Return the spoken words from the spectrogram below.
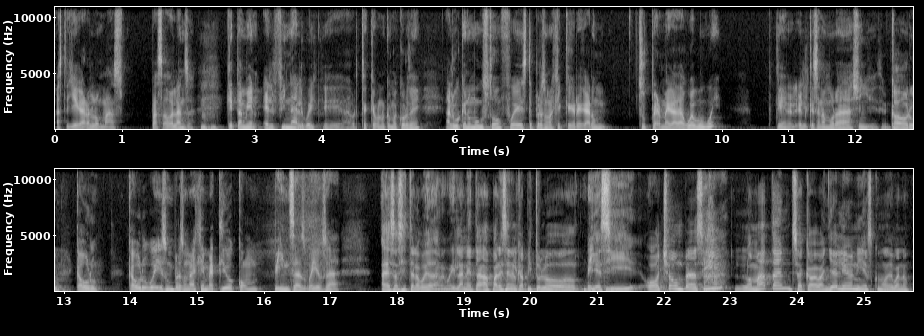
hasta llegar a lo más pasado de lanza. Que también el final, güey, ahorita que bueno que me acordé, algo que no me gustó fue este personaje que agregaron super mega de huevo, güey. Que el, el que se enamora a Shinji. ¿sí? Kaoru. Kaoru. Kaoru, güey, es un personaje metido con pinzas, güey. O sea, Esa sí te la voy a dar, güey. La neta, aparece en el capítulo 20. 18, un. Ajá. Lo matan, se acaba Evangelion y es como de, bueno,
